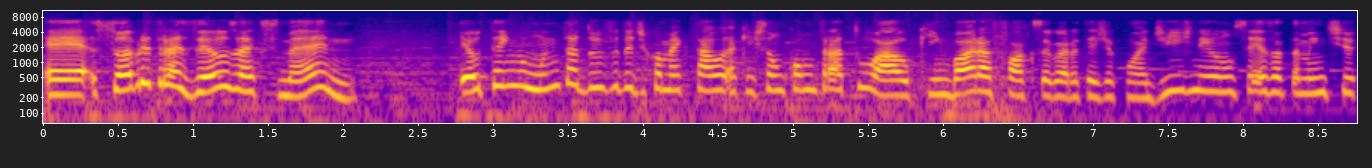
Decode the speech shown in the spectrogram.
É, sobre trazer os X-Men, eu tenho muita dúvida de como é que tá a questão contratual, que embora a Fox agora esteja com a Disney, eu não sei exatamente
